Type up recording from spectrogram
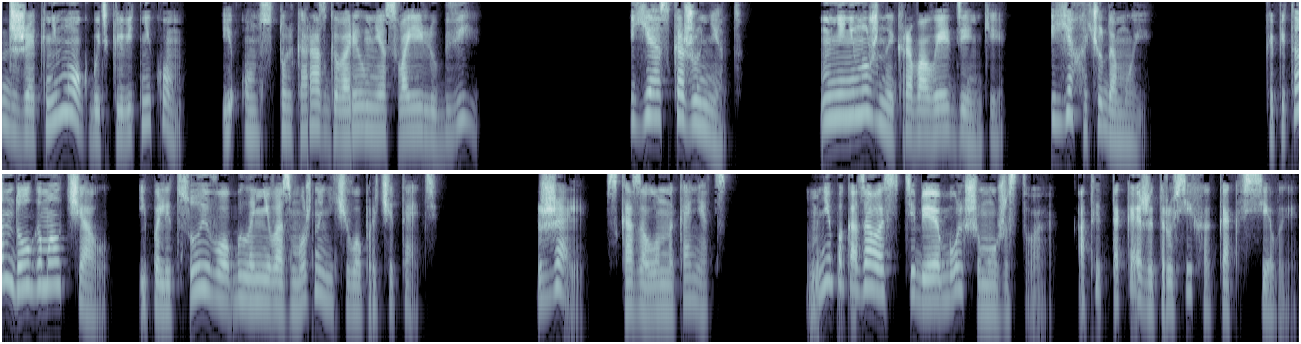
Джек не мог быть клеветником. И он столько раз говорил мне о своей любви. Я скажу нет. Мне не нужны кровавые деньги. И я хочу домой. Капитан долго молчал, и по лицу его было невозможно ничего прочитать. «Жаль», — сказал он наконец. «Мне показалось в тебе больше мужества, а ты такая же трусиха, как все вы».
